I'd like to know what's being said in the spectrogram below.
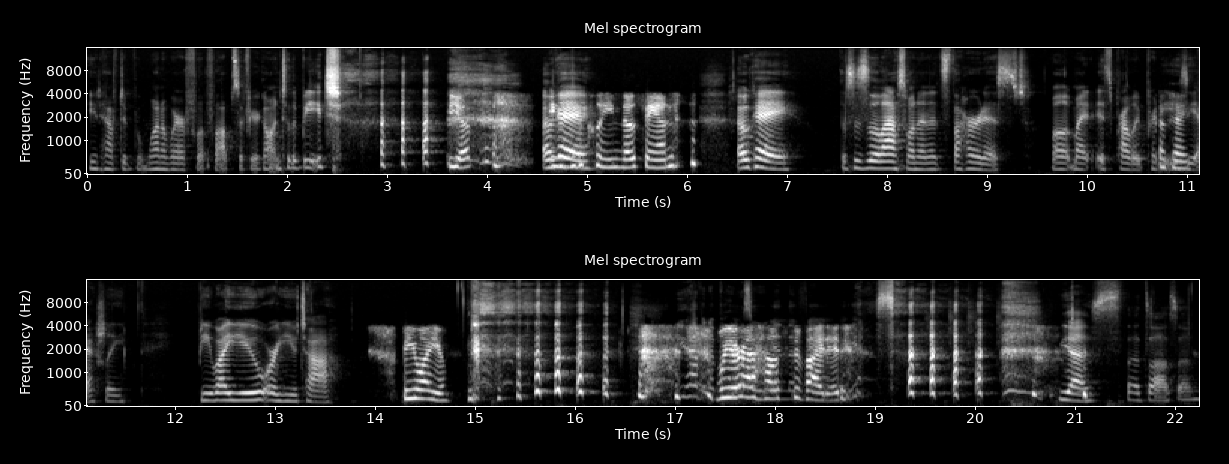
You'd have to want to wear flip flops if you're going to the beach. yep. Okay. clean, no sand. okay. This is the last one and it's the hardest. Well, it might it's probably pretty okay. easy actually. BYU or Utah? BYU. we are a house divided. Yes. yes, that's awesome.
